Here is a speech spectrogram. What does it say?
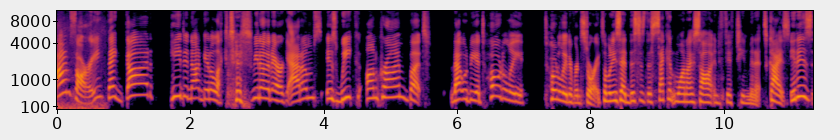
I'm sorry. Thank God he did not get elected. we know that Eric Adams is weak on crime, but that would be a totally totally different story. Somebody said this is the second one I saw in 15 minutes. Guys, it is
